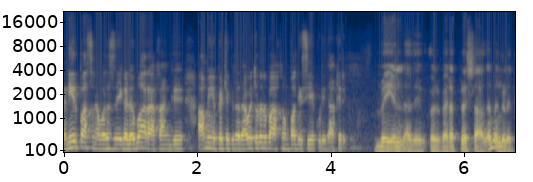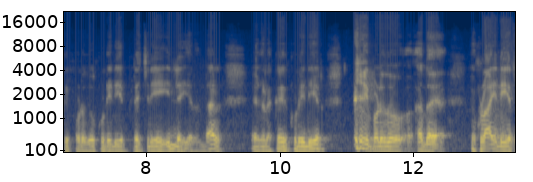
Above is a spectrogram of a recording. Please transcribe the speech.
நீர்ப்பாசன வசதிகள் எவ்வாறாக அங்கு அமைய பெற்றிருக்கிறதா? அவை தொடர்பாக பதிவு செய்யக்கூடியதாக இருக்கும். உண்மையில் அது ஒரு வரப்பிரசாதம். எங்களுக்கு இப்பொழுது குடிநீர் பிரச்சனையே இல்லை. இருந்தால் எங்களுக்கு குடிநீர் இப்பொழுது அந்த குழாய் நீர்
